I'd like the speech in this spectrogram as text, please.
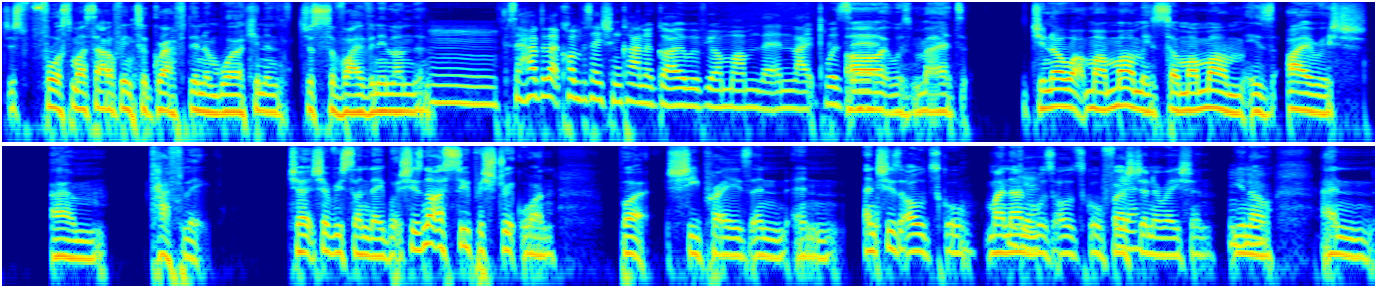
just force myself into grafting and working and just surviving in London. Mm. So how did that conversation kind of go with your mum then? Like, was it? Oh, it was mad. Do you know what my mum is? So my mum is Irish, um, Catholic, church every Sunday, but she's not a super strict one. But she prays and and and she's old school. My nan Yeah. was old school, first Yeah. generation, you Mhm. know, and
